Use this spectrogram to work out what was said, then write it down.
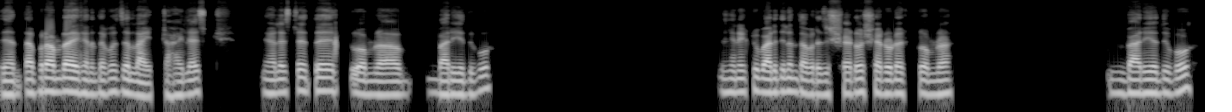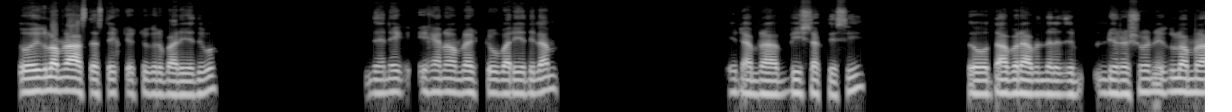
দেন তারপরে আমরা এখানে দেখো যে লাইট হাইলাইট হাইলাইটটাতে একটু আমরা বাড়িয়ে দেব। এখানে একটু বাড়িয়ে দিলাম। তারপরে যে শ্যাডো, শ্যাডোটা একটু আমরা বাড়িয়ে দেব। তো এগুলো আমরা আস্তে, আস্তে একটু, একটু করে বাড়িয়ে দিব। দেন এখানেও আমরা একটু বাড়িয়ে দিলাম। এটা আমরা ২০ রাখতেছি। তো তারপরে আমাদের যে ডিউরেশন এগুলো আমরা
